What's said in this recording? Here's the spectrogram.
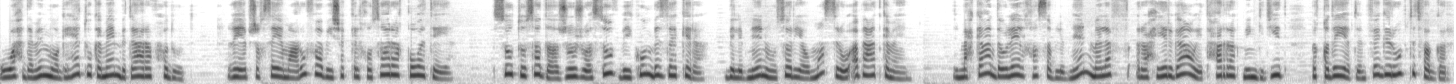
وواحدة من مواجهاته كمان بتعرف حدود. غياب شخصية معروفة بيشكل خسارة قواتية. صوته صدى جورج وسوف بيكون بالذاكرة. بلبنان وسوريا ومصر وأبعد كمان. المحكمة الدولية الخاصة بلبنان ملف راح يرجع ويتحرك من جديد بقضية بتنفجر وبتتفجر.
